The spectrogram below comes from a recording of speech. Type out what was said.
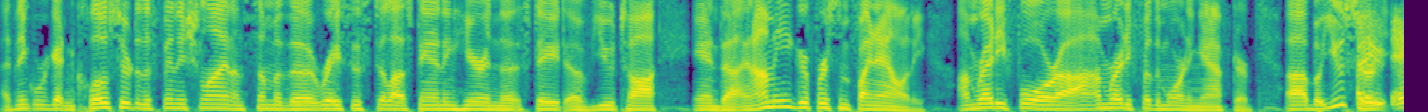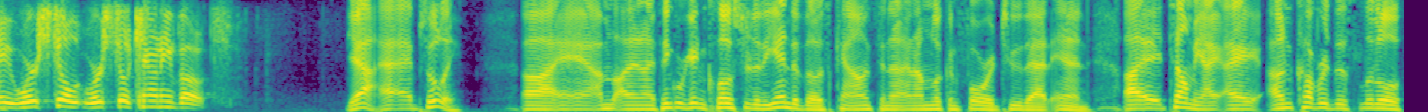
I think we're getting closer to the finish line on some of the races still outstanding here in the state of Utah, and uh, and I'm eager for some finality. I'm ready for uh, I'm ready for the morning after. Uh, but you, sir, Hey, hey, we're still we're still counting votes. yeah, absolutely. Uh, and, I think we're getting closer to the end of those counts, and, I, I'm looking forward to that end. Uh, tell me, I, I uncovered this little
